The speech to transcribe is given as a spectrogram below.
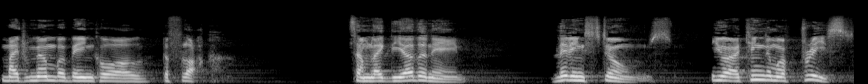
might remember being called the flock. Some like the other name, living stones. You are a kingdom of priests.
